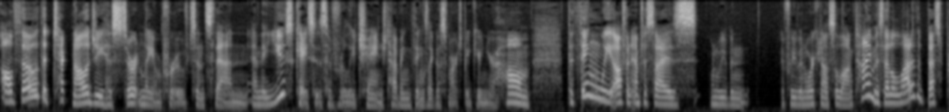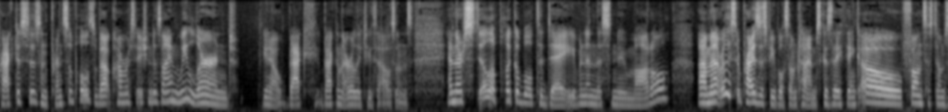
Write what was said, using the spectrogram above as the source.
although the technology has certainly improved since then, and the use cases have really changed, having things like a smart speaker in your home, the thing we often emphasize when we've been if we've been working on this a long time is that a lot of the best practices and principles about conversation design we learned you know back back in the early 2000s and they're still applicable today even in this new model. Um, and that really surprises people sometimes because they think oh phone systems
